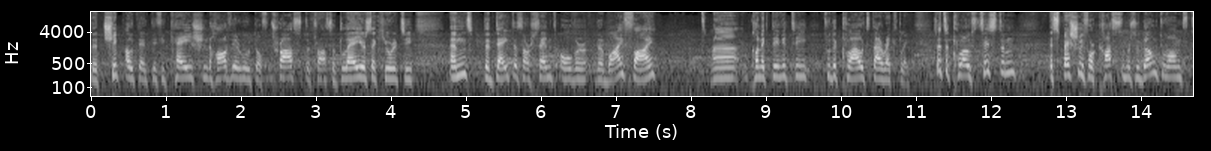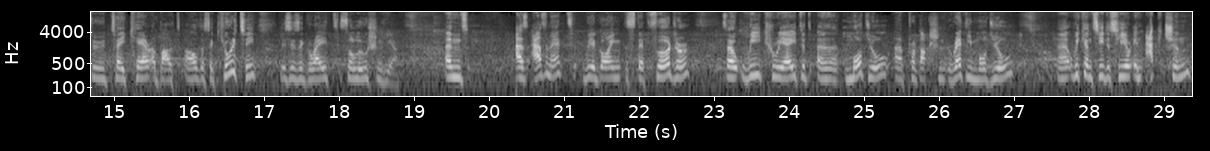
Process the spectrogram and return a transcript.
the chip authentication, the hardware root of trust, the trusted layer security, and the data are sent over the Wi-Fi uh, connectivity to the cloud directly. So it's a closed system, especially for customers who don't want to take care about all the security. This is a great solution here. And as Avnet, we are going a step further so we created a module, a production-ready module. Uh, we can see this here in action.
